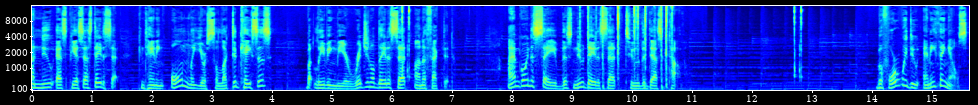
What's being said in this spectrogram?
a new SPSS dataset containing only your selected cases, but leaving the original dataset unaffected. I am going to save this new dataset to the desktop. Before we do anything else,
